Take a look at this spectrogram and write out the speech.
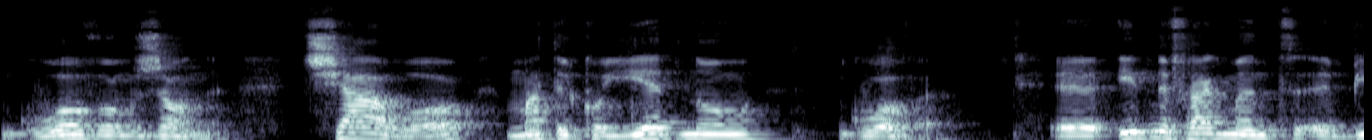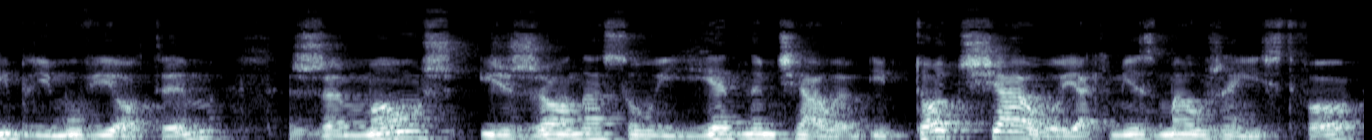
głową żony. Ciało ma tylko jedną głowę. E, Inny fragment e, Biblii mówi o tym, że mąż i żona są jednym ciałem i to ciało, jakim jest małżeństwo,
